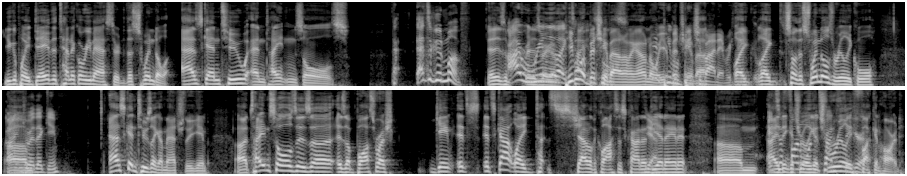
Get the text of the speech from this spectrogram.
you can play Day of the Tentacle Remastered, The Swindle, Azkend 2, and Titan Souls. That- That's a good month. It is. A, I it is very really good. like People Titan are bitching about it. I'm like, I don't know Yeah, what you're people bitching bitch about. about everything. Like, like, so the Swindle's really cool. I Um, enjoyed that game. Azkend 2 is like a match three game. Uh, Titan Souls is a is a boss rush game. It's it's got like t- Shadow of the Colossus kind of Yeah. DNA in it. Um, I think it's really it's really figure out. fucking hard.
